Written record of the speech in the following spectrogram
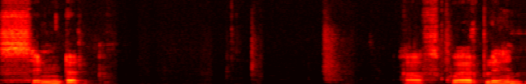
center of square plane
